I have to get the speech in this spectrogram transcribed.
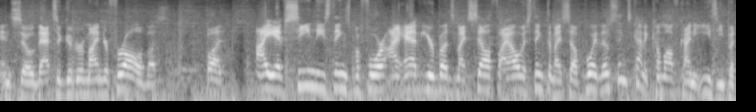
And so that's a good reminder for all of us. But I have seen these things before. I have earbuds myself. I always think to myself, boy, those things kind of come off kind of easy, but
